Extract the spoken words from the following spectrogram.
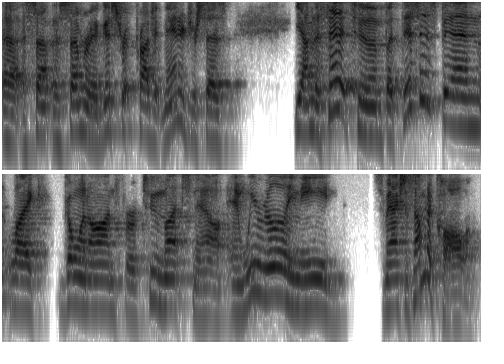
uh, a summary, a good project manager says, yeah, I'm going to send it to him, but this has been like going on for two months now, and we really need some action. So I'm going to call them.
